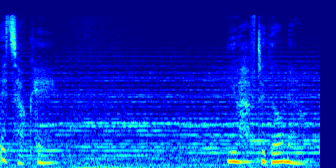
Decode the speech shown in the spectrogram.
It's okay. You have to go now.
